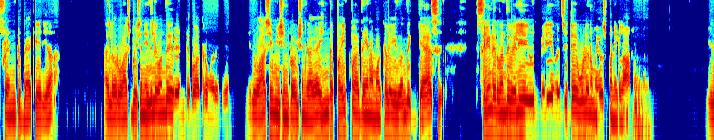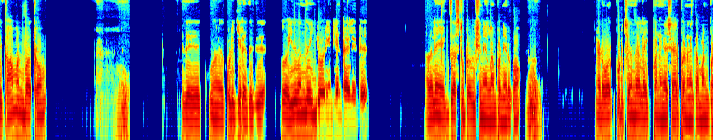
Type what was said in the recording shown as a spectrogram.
ஃப்ரண்ட் பேக் ஏரியா அதில் ஒரு வாஷ் பேஷன் இதில் வந்து ரெண்டு பாத்ரூம் இருக்குது இது வாஷிங் மிஷின் ப்ரொவிஷனுக்காக இந்த பைப் பார்த்தீங்கன்னா மக்களே இது வந்து கேஸு சிலிண்டர் வந்து வெளியே வெளியே வச்சுட்டு உள்ளே நம்ம யூஸ் பண்ணிக்கலாம். இது காமன் பாத்ரூம் இது குளிக்கிறதுக்கு. ஸோ இது வந்து இங்கே ஒரு இந்தியன் டாய்லெட்டு அதெல்லாம் எக்ஸாஸ்ட் ப்ரொவிஷன் எல்லாம் பண்ணியிருக்கோம் என்னோடய ஒர்க் பிடிச்சிருந்தா லைக் பண்ணுங்கள் ஷேர் பண்ணுங்கள் கமெண்ட் பண்ணுங்கள்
